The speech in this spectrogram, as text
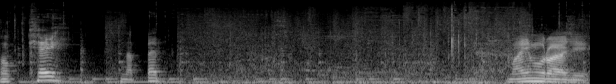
오케이 나빼 많이 물어야지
